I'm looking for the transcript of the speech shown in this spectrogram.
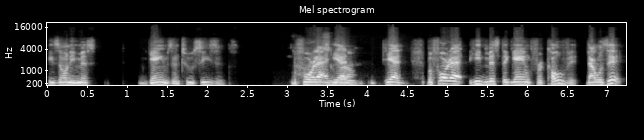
He's only missed games in two seasons. Before that, Listen, he had bro. he had before that he missed a game for COVID. That was it.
